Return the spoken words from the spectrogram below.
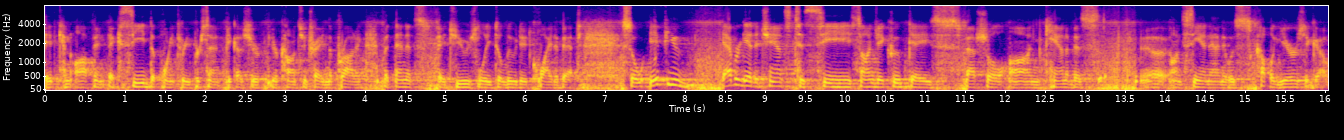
it can often exceed the 0.3% because you're, you're concentrating the product, but then it's, it's usually diluted quite a bit. So if you ever get a chance to see Sanjay Gupta's special on cannabis uh, on CNN, it was a couple years ago,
